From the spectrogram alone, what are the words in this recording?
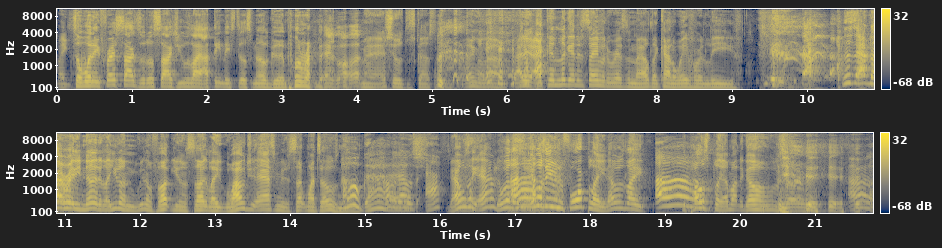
like, So were they fresh socks or those socks? You was like, I think they still smell good. Put them right back on. man, that shit was disgusting. I ain't gonna lie. I, didn't, I couldn't look at it the same for the rest of the night. I was like kind of waiting for her to leave. This is after I already nutted. Like you don't, we don't fuck, you don't suck. Like why would you ask me to suck my toes now? Oh god. Oh, that was after. That was like after. It, was like, it wasn't even the foreplay. That was like oh. the post play. I'm about to go. So Oh.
